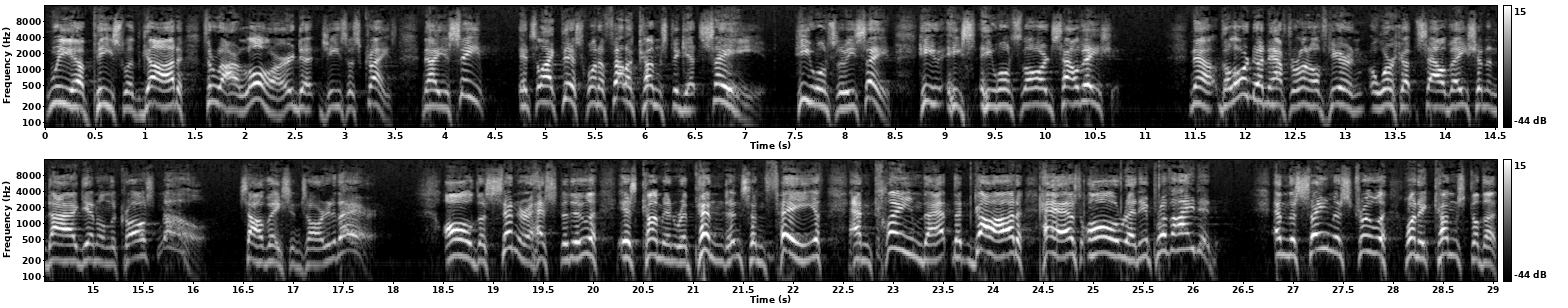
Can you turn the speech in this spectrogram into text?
we have peace with God through our Lord Jesus Christ. Now, you see, it's like this when a fellow comes to get saved, he wants to be saved, he, he, he wants the Lord's salvation. Now, the Lord doesn't have to run off here and work up salvation and die again on the cross. No, salvation's already there. All the sinner has to do is come in repentance and faith and claim that that God has already provided. And the same is true when it comes to the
